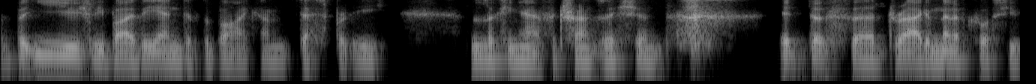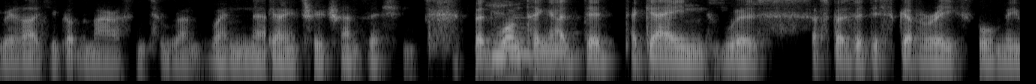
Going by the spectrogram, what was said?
But usually by the end of the bike, I'm desperately looking out for transition. it does uh, drag. And then, of course, you realize you've got the marathon to run when uh, going through transition. But yeah. one thing I did again was, I suppose, a discovery for me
